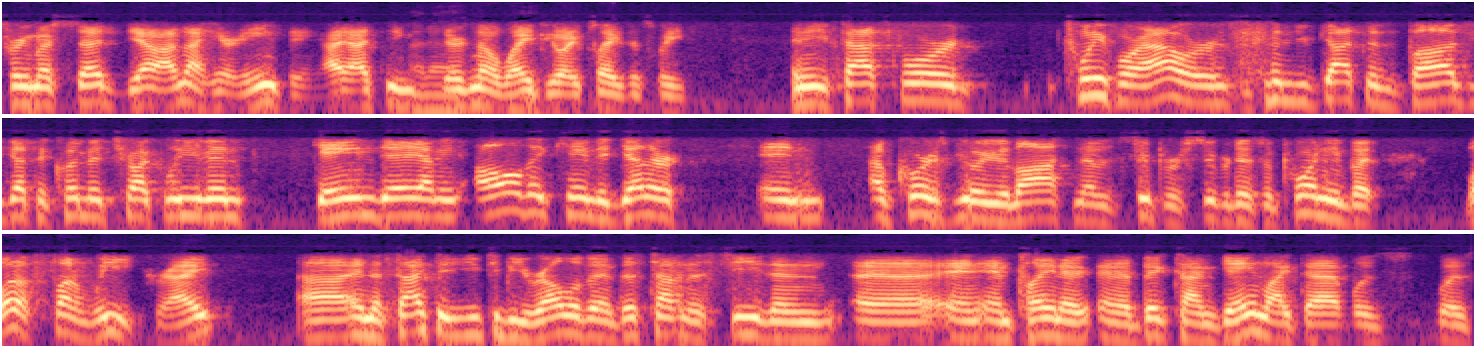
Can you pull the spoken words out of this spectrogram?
pretty much said, "Yeah, I'm not hearing anything. I, I think I there's no way BYU plays this week." And you fast forward 24 hours, and you've got this buzz. You got the equipment truck leaving, game day. I mean, all that came together, and of course BYU lost, and that was super, super disappointing. But what a fun week, right? Uh, and the fact that you could be relevant this time of the season uh, and, and playing a, in a big time game like that was was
